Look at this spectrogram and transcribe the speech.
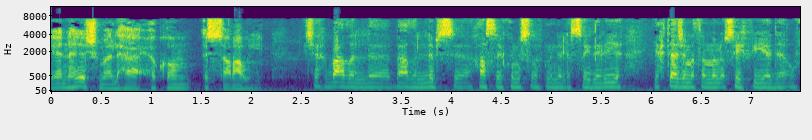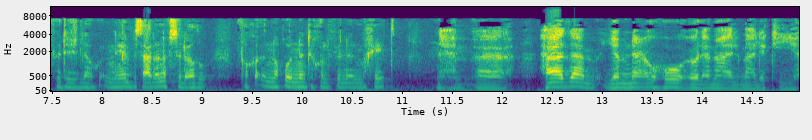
لأنها يشملها حكم السراويل. شيخ بعض بعض اللبس خاصة يكون يصرف من الصيدلية يحتاج مثلا من أصيب في يده أو في رجله أنه يلبس على نفس العضو فنقول ندخل في المخيط. نعم. آه هذا يمنعه علماء المالكية.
